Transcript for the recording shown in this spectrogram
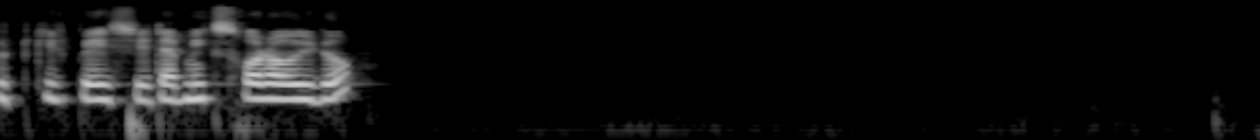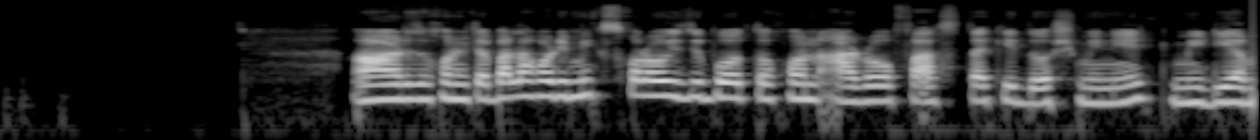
শুটকির পেস্ট এটা মিক্স করা হইল আর যখন এটা বালা করে মিক্স করা হয়ে যাব, তখন আরও পাঁচ থেকে দশ মিনিট মিডিয়াম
